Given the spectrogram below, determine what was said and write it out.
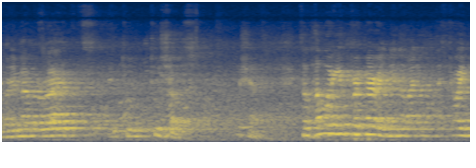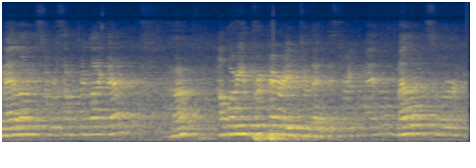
if I remember right, it took two shots. Chef. So how are you preparing? You know, I don't destroy melons you preparing to that? Destroying mel- melons or?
